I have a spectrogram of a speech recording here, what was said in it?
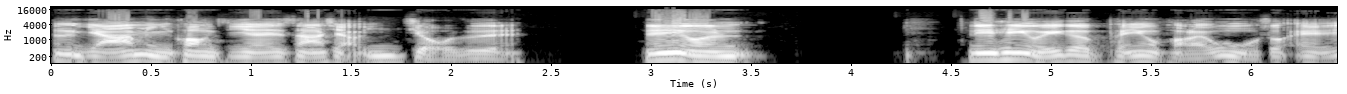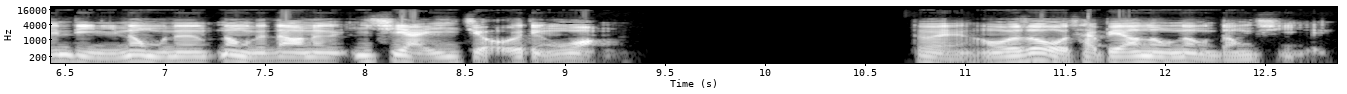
那个雅米矿机还是啥小一九，是不是？那天有人那天有一个朋友跑来问我说，哎，Andy，你弄不能弄得到那个一七还一九？有点忘了。对，我说我才不要弄那种东西、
